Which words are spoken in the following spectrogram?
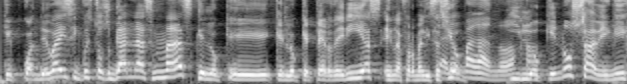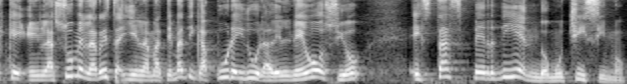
que, cuando evades impuestos ganas más que lo que, lo que perderías en la formalización. y lo que no saben es que en la suma, en la resta y en la matemática pura y dura del negocio, estás perdiendo muchísimo.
